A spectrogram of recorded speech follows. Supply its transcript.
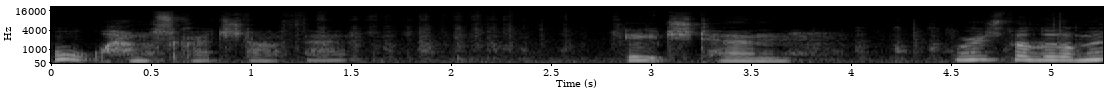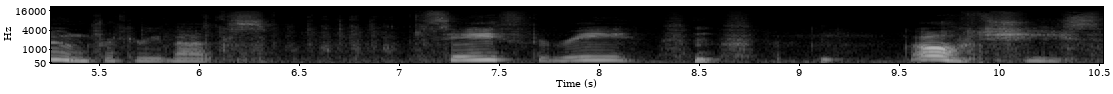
Oh, I almost scratched off that. H10. Where's the little moon for three bucks? C3. oh, jeez.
